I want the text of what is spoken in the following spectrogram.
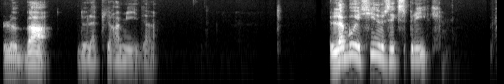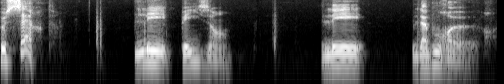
le bas de la pyramide. La Boétie nous explique certes, les paysans, les laboureurs,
